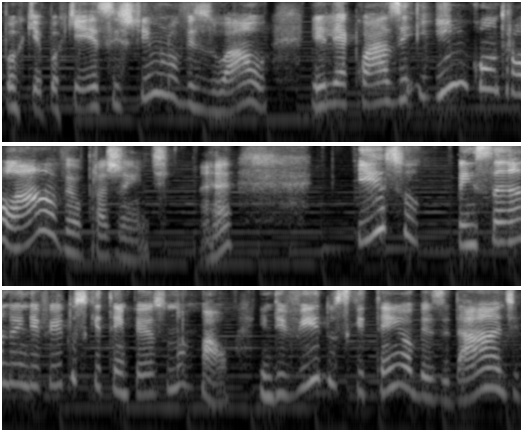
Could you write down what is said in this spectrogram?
Por quê? Porque esse estímulo visual, ele é quase incontrolável para a gente, né? Isso pensando em indivíduos que têm peso normal. Indivíduos que têm obesidade,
